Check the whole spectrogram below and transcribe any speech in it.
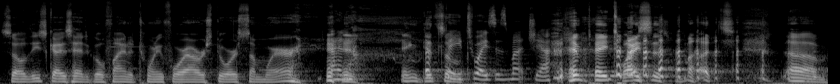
so these guys had to go find a 24 hour store somewhere I and, know. and get some Pay twice as much. Yeah. and pay twice as much. Um,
